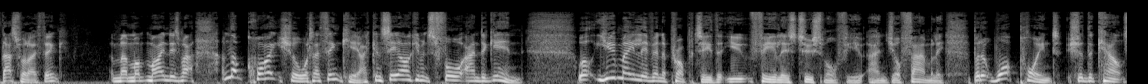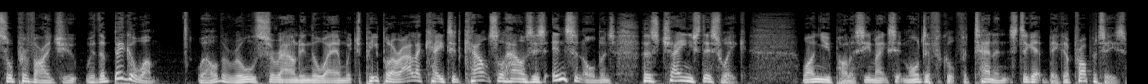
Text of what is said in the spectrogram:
that's what I think. My, my mind is my. I'm not quite sure what I think here. I can see arguments for and again. Well, you may live in a property that you feel is too small for you and your family, but at what point should the council provide you with a bigger one? Well, the rules surrounding the way in which people are allocated council houses in St Albans has changed this week. One new policy makes it more difficult for tenants to get bigger properties.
